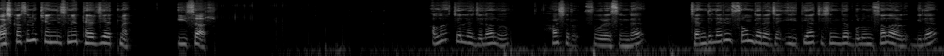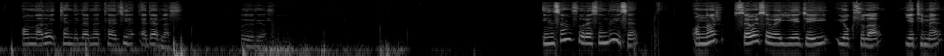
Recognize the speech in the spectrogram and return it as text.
Başkasını kendisine tercih etme. İsar. Allah Celle Celaluhu Haşr suresinde kendileri son derece ihtiyaç içinde bulunsalar bile onları kendilerine tercih ederler buyuruyor. İnsan suresinde ise onlar seve seve yiyeceği yoksula, yetime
